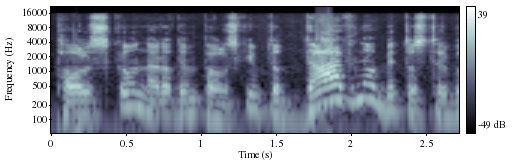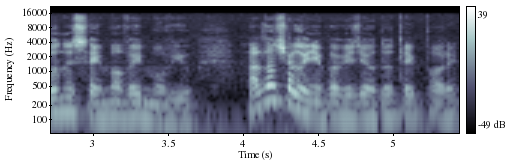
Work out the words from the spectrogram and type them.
Polską, narodem polskim, to dawno by to z trybuny sejmowej mówił. A dlaczego nie powiedział do tej pory?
